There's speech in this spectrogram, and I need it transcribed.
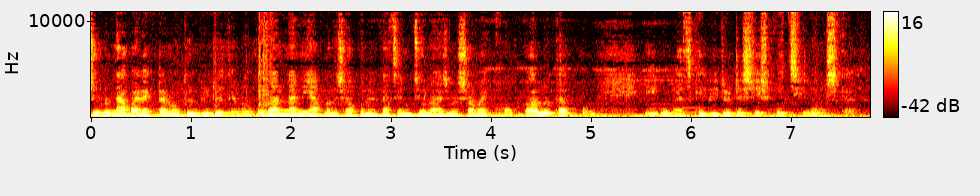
চলুন আবার একটা নতুন ভিডিওতে নতুন রান্না নিয়ে আপনাদের সকলের কাছে আমি চলে আসব। সবাই খুব ভালো থাকুন এগুলো আজকের ভিডিওটা শেষ করছি নমস্কার।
